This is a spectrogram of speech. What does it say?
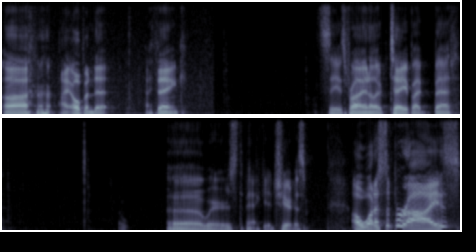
Uh, I opened it. I think. Let's see. It's probably another tape. I bet. Uh, where's the package? Here it is. Oh, what a surprise!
